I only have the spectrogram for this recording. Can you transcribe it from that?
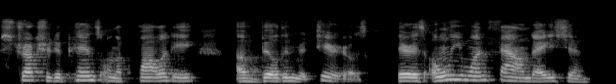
structure depends on the quality of building materials. There is only one foundation,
